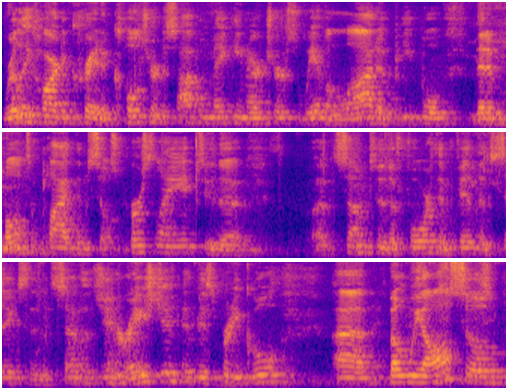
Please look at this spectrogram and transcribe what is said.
really hard to create a culture of disciple making in our church. We have a lot of people that have multiplied themselves personally to the uh, some to the fourth and fifth and sixth and seventh generation. It's pretty cool. Uh, but we also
